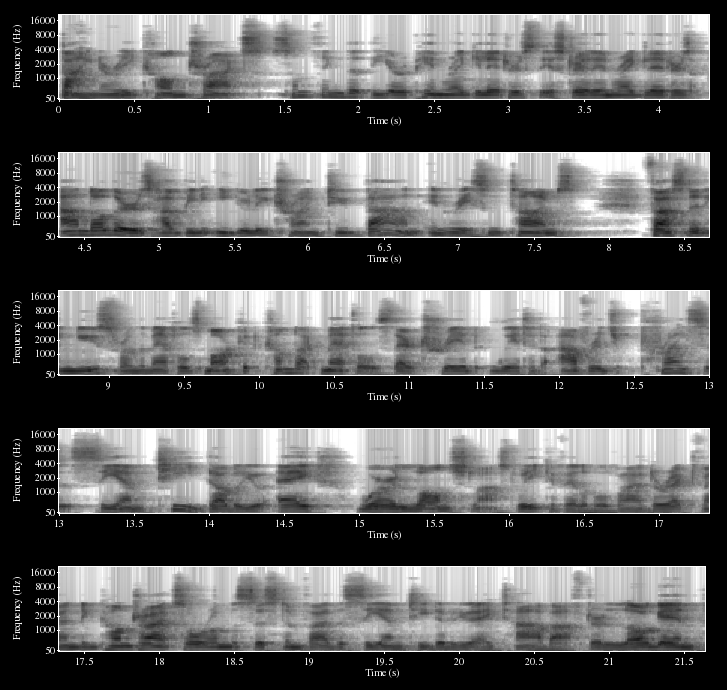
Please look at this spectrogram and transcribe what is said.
binary contracts, something that the European regulators, the Australian regulators, and others have been eagerly trying to ban in recent times. Fascinating news from the metals market. Conduct Metals, their trade weighted average prices, CMTWA, were launched last week, available via direct vending contracts or on the system via the CMTWA tab after login.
